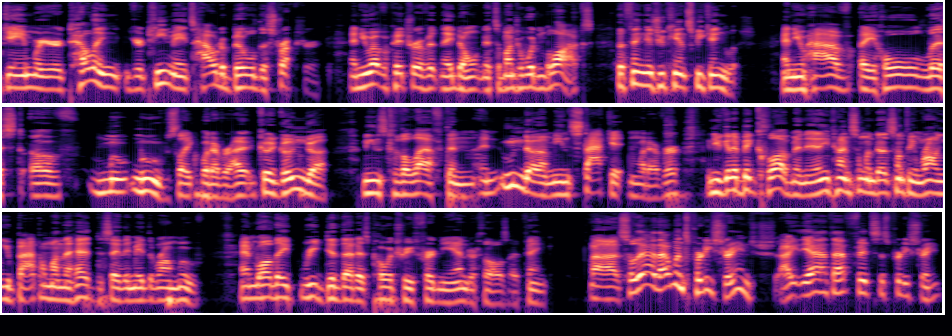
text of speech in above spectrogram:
game where you're telling your teammates how to build a structure. And you have a picture of it and they don't, and it's a bunch of wooden blocks. The thing is you can't speak English. And you have a whole list of mo- moves, like whatever. Gunga means to the left, and, and Unda means stack it and whatever. And you get a big club, and anytime someone does something wrong, you bap them on the head to say they made the wrong move And while they redid that as poetry for Neanderthals, I think. Uh, so yeah, that one's pretty strange. I, yeah, that fits is pretty strange.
